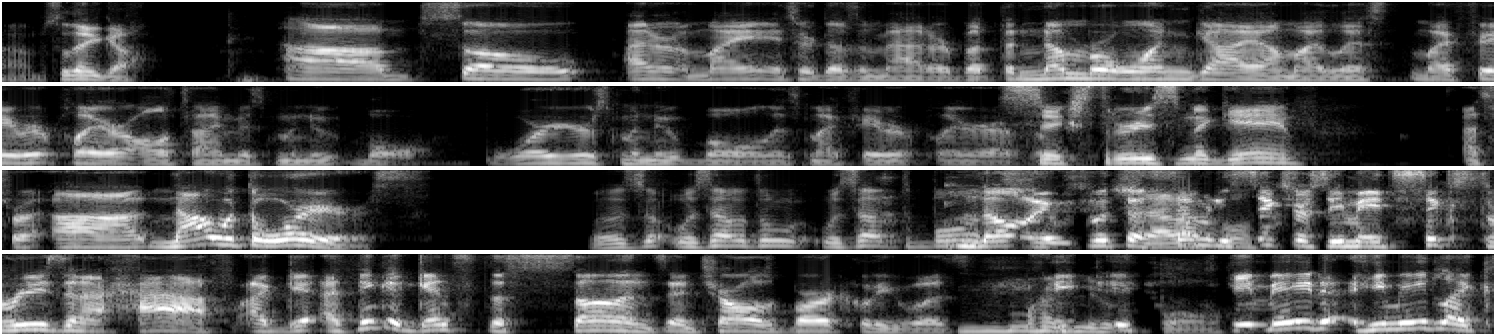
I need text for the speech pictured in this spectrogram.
um, so there you go. Um, so I don't know. My answer doesn't matter. But the number one guy on my list, my favorite player all time is Manute Bol. Warriors Manute Bol is my favorite player ever. Six threes in a game. That's right. Uh, not with the Warriors. Was that was that the was that the Bullets? No, it was with the Shout out 76ers. He made six threes and a half. I get. I think against the Suns and Charles Barkley was. Manute Bol. He made he made like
